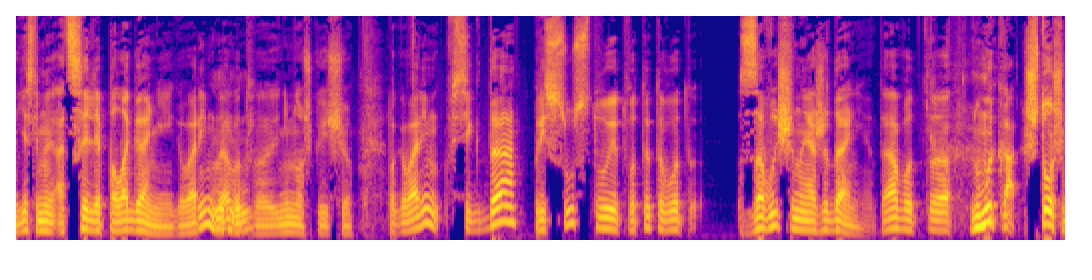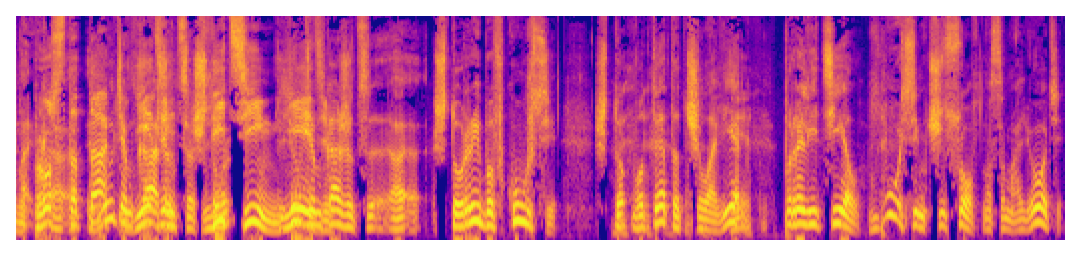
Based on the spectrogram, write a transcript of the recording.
если мы о целеполагании говорим, угу. да, вот э, немножко еще поговорим, всегда присутствует вот это вот завышенные ожидания, да, вот, э, ну мы как, что ж мы, а, просто так людям едем, кажется, что, летим, людям едем. кажется, а, что рыба в курсе, что вот этот человек пролетел 8 часов на самолете,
